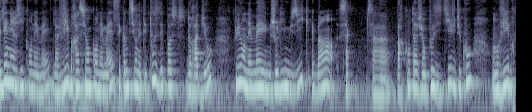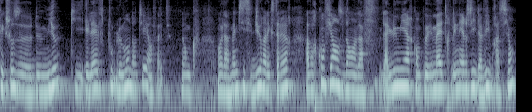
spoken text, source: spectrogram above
l'énergie qu'on émet, la vibration qu'on émet. C'est comme si on était tous des postes de radio. Plus on émet une jolie musique, et eh ben ça, ça, par contagion positive, du coup, on vibre quelque chose de mieux qui élève tout le monde entier en fait. Donc voilà, même si c'est dur à l'extérieur, avoir confiance dans la, lumière qu'on peut émettre, l'énergie, la vibration,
